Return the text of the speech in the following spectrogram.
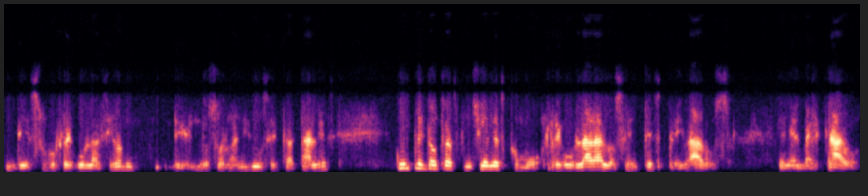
de su regulación de los organismos estatales, cumplen otras funciones como regular a los entes privados en el mercado,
